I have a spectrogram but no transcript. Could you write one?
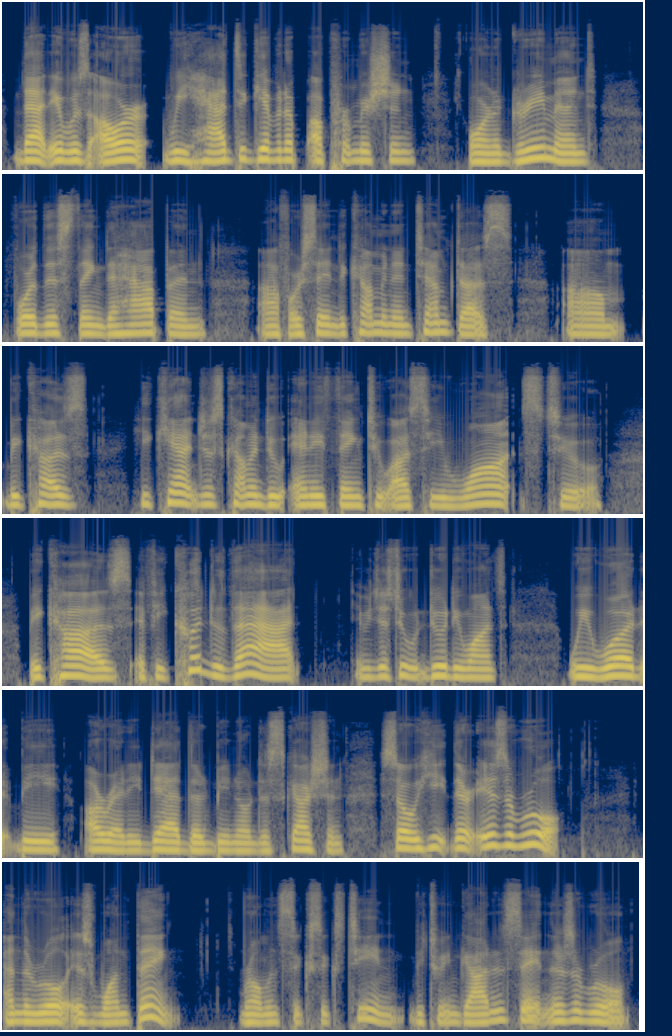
that it was our, we had to give it a, a permission or an agreement for this thing to happen, uh, for Satan to come in and tempt us, um, because he can't just come and do anything to us he wants to. Because if he could do that, if he just do, do what he wants, we would be already dead. There'd be no discussion. So he there is a rule, and the rule is one thing. Romans six sixteen. Between God and Satan, there's a rule.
